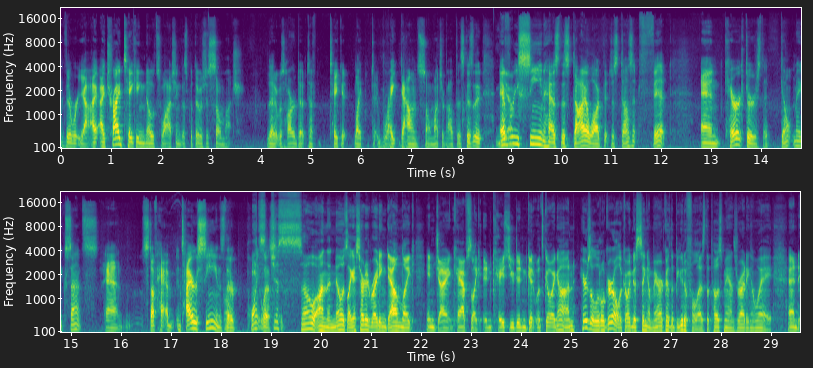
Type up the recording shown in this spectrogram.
there were yeah, I, I tried taking notes watching this, but there was just so much that it was hard to, to take it like to write down so much about this because every scene has this dialogue that just doesn't fit and characters that don't make sense and stuff have entire scenes that are pointless It's just so on the nose. Like I started writing down like in giant caps, like in case you didn't get what's going on. Here's a little girl going to sing "America the Beautiful" as the postman's riding away. And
